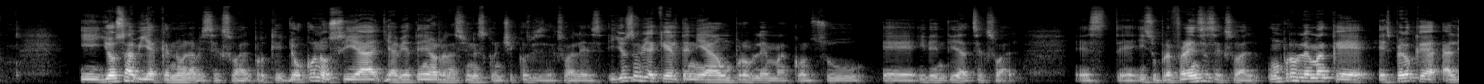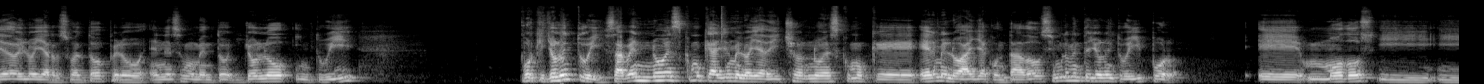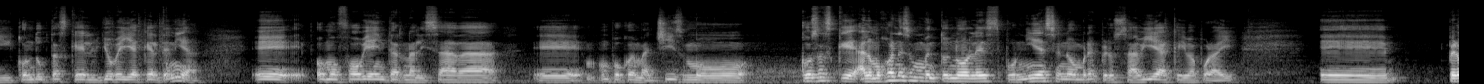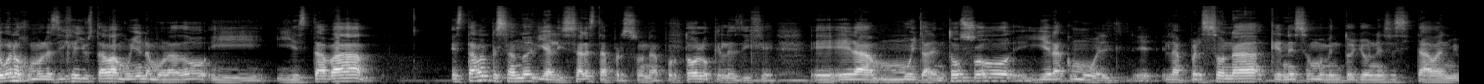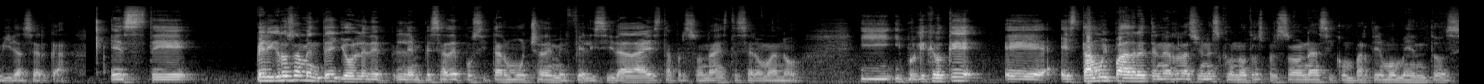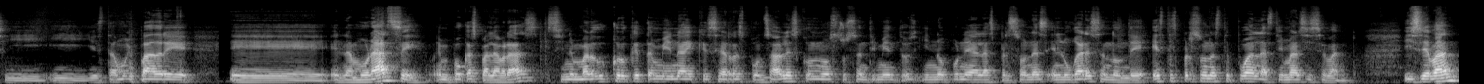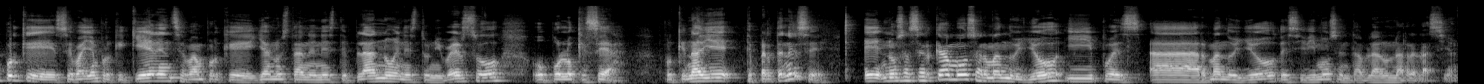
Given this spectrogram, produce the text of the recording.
Y yo sabía que no era bisexual porque yo conocía y había tenido relaciones con chicos bisexuales y yo sabía que él tenía un problema con su eh, identidad sexual este, y su preferencia sexual. Un problema que espero que al día de hoy lo haya resuelto, pero en ese momento yo lo intuí porque yo lo intuí, ¿saben? No es como que alguien me lo haya dicho, no es como que él me lo haya contado, simplemente yo lo intuí por eh, modos y, conductas que yo veía que él tenía. Eh, homofobia internalizada, eh, un poco de machismo, cosas que a lo mejor en ese momento no les ponía ese nombre, pero sabía que iba por ahí. pero bueno, como les dije, yo estaba muy enamorado y, y estaba estaba empezando a idealizar a esta persona por todo lo que les dije. Eh, era muy talentoso y era como el, eh, la persona que en ese momento yo necesitaba en mi vida cerca. Este, peligrosamente yo le, le empecé a depositar mucha de mi felicidad a esta persona, a este ser humano. Y, porque creo que eh, está muy padre tener relaciones con otras personas y compartir momentos y está muy padre eh, enamorarse, en pocas palabras. Sin embargo, creo que también hay que ser responsables con nuestros sentimientos y no poner a las personas en lugares en donde estas personas te puedan lastimar si se van. Y se van porque se vayan porque quieren, se van porque ya no están en este plano, en este universo o por lo que sea. Porque nadie te pertenece. Eh, nos acercamos Armando y yo y pues a Armando y yo decidimos entablar una relación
